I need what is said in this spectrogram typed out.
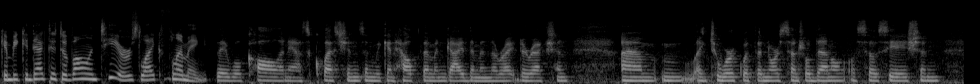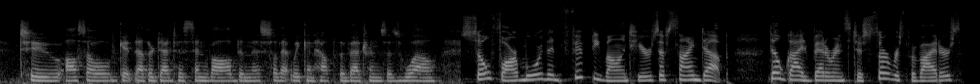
can be connected to volunteers like Fleming. They will call and ask questions, and we can help them and guide them in the right direction. Um, like to work with the North Central Dental Association to also get other dentists involved in this so that we can help the veterans as well. So far, more than 50 volunteers have signed up. They'll guide veterans to service providers,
